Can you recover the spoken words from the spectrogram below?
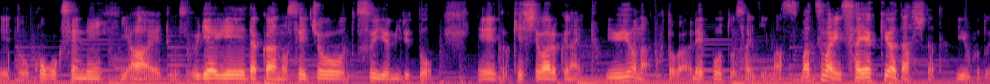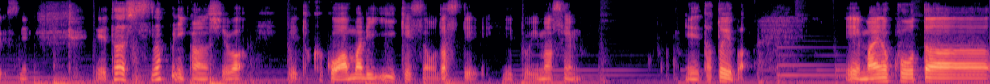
えっ、と、広告宣伝費、あ、えっ、と、売上高の成長推移を見ると、えっ、と、決して悪くないというようなことがレポートされています。まあ、つまり、最悪期は出したということですね。えただし、スナップに関しては、えっ、と、過去あまりいい決算を出して、えっ、と、いません。え例えば、え前のクォーター、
